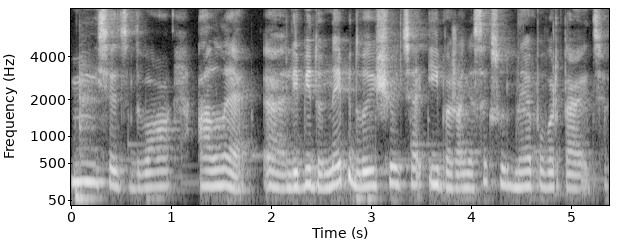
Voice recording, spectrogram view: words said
місяць-два, але е, лібідо не підвищується і бажання сексу не повертається.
